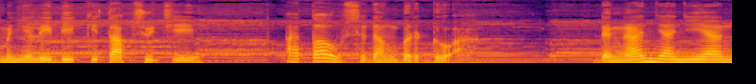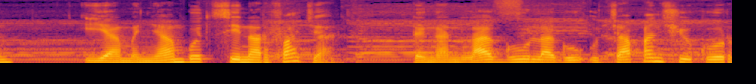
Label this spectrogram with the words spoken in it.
menyelidik kitab suci, atau sedang berdoa. Dengan nyanyian, ia menyambut sinar fajar. Dengan lagu-lagu ucapan syukur,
